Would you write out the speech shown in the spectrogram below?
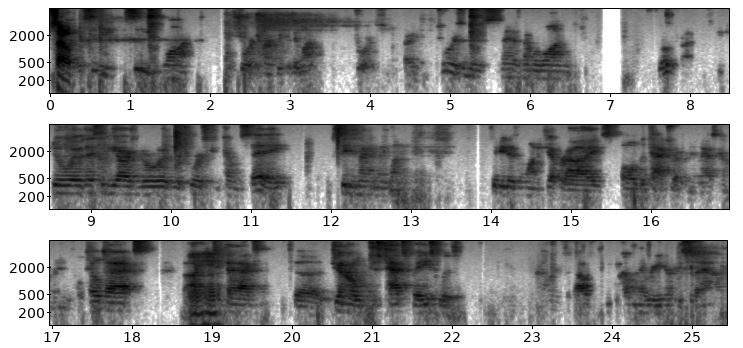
So cities want short term because they want tourism, right? Tourism is number one. You do away with STVRs, do away with where tourists can come and stay, the city's not gonna make money. City doesn't want to jeopardize all the tax revenue it has coming in, hotel tax, occupancy tax, the general just tax base with hundreds of thousands of people coming every year to Savannah.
